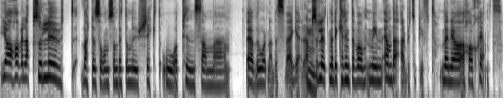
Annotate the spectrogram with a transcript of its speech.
Jag har väl absolut varit en sån som bett om ursäkt och pinsamma överordnades vägar. Mm. Absolut, men det kan inte vara min enda arbetsuppgift. Men jag har skämt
